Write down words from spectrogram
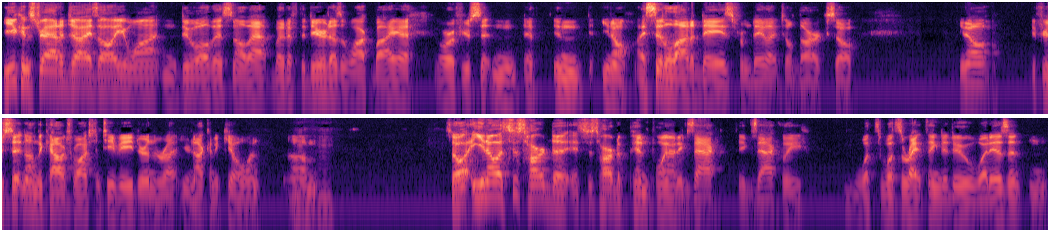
you can strategize all you want and do all this and all that, but if the deer doesn't walk by you, or if you're sitting at, in, you know, I sit a lot of days from daylight till dark. So, you know, if you're sitting on the couch watching TV during the rut, you're not going to kill one. Um, Mhm. so you know, it's just hard to it's just hard to pinpoint exact exactly what's what's the right thing to do, what isn't, and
